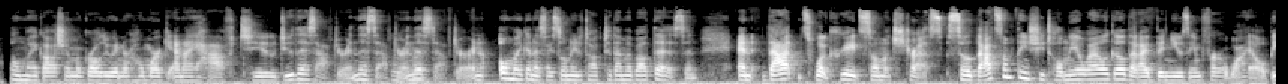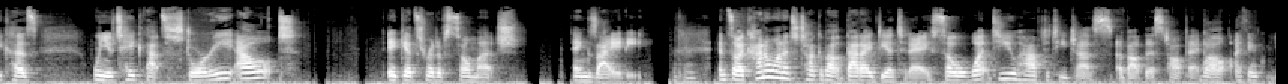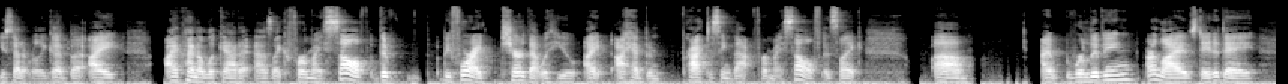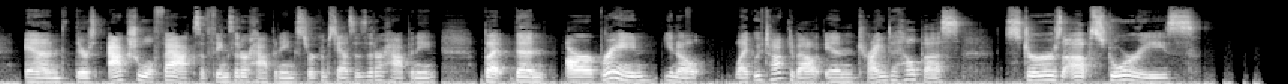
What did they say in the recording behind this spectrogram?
oh my gosh i'm a girl doing her homework and i have to do this after and this after and mm-hmm. this after. And oh my goodness i still need to talk to them about this. And and that's what creates so much stress. So that's something she told me a while ago that i've been using for a while because when you take that story out it gets rid of so much anxiety and so I kind of wanted to talk about that idea today. So what do you have to teach us about this topic? Well, I think you said it really good, but I I kind of look at it as like for myself, the before I shared that with you, I I had been practicing that for myself. It's like um I we're living our lives day to day and there's actual facts of things that are happening, circumstances that are happening, but then our brain, you know, like we've talked about in trying to help us stirs up stories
